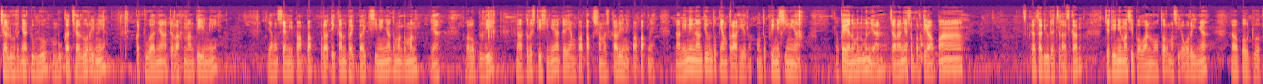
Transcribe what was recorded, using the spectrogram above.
jalurnya dulu membuka jalur ini. Keduanya adalah nanti ini yang semi papak. Perhatikan baik-baik sininya teman-teman ya. Kalau beli nah terus di sini ada yang papak sama sekali nih papak nih. Nah ini nanti untuk yang terakhir untuk finishingnya. Oke ya teman-teman ya caranya seperti apa saya tadi udah jelaskan. Jadi ini masih bawaan motor masih orinya uh, baut 12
